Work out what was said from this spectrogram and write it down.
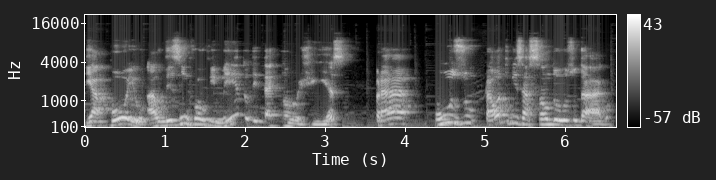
de apoio ao desenvolvimento de tecnologias para uso, para otimização do uso da água.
